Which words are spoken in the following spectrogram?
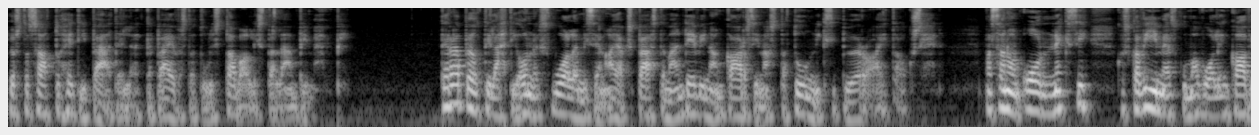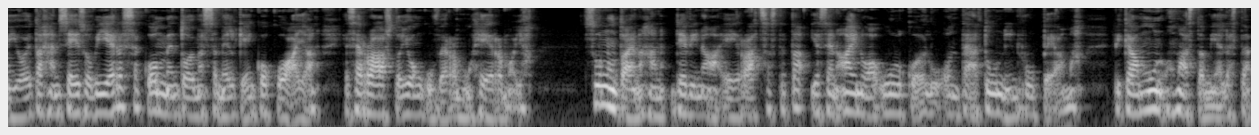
josta saattoi heti päätellä, että päivästä tulisi tavallista lämpimämpi. Terapeutti lähti onneksi vuolemisen ajaksi päästämään Devinan karsinasta tunniksi pyöräaitaukseen. Mä sanon onneksi, koska viimeis kun mä vuolin kavioita, hän seisoi vieressä kommentoimassa melkein koko ajan, ja se raasto jonkun verran mun hermoja. Sunnuntainahan Devinaa ei ratsasteta, ja sen ainoa ulkoilu on tämä tunnin rupeama, mikä on mun omasta mielestä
